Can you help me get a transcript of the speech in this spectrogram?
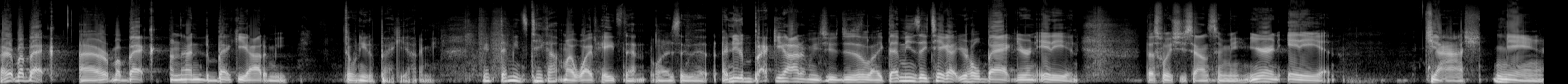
I hurt my back. I hurt my back, and I need a backiotomy. Don't need a backiotomy. That means take out. My wife hates that when I say that. I need a backiotomy. She's just like that means they take out your whole back. You're an idiot. That's what she sounds to me. You're an idiot, Josh. Yeah.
